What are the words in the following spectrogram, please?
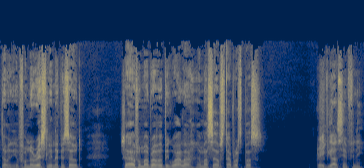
W from the wrestling episode. Shout out from my brother Big Wahala and myself, Stavros Boss. Graveyard Symphony.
